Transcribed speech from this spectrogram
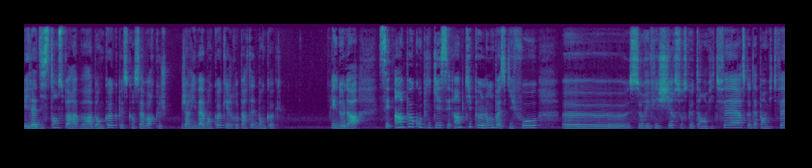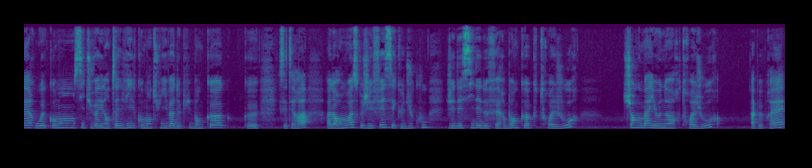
Et la distance par rapport à Bangkok, parce qu'en savoir que j'arrivais à Bangkok et je repartais de Bangkok. Et de là, c'est un peu compliqué, c'est un petit peu long parce qu'il faut euh, se réfléchir sur ce que tu as envie de faire, ce que tu n'as pas envie de faire, comment, si tu veux aller dans telle ville, comment tu y vas depuis Bangkok, etc. Alors moi, ce que j'ai fait, c'est que du coup, j'ai décidé de faire Bangkok 3 jours, Chiang Mai au nord 3 jours, à peu près,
